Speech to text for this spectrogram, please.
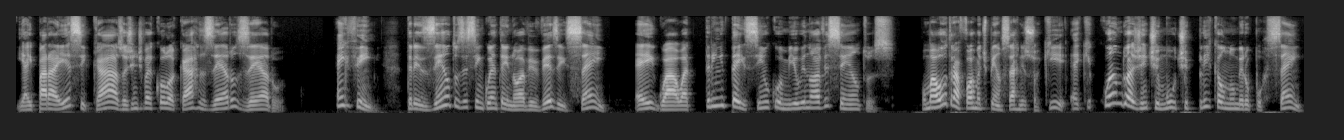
E aí, para esse caso, a gente vai colocar 0, 0. Enfim, 359 vezes 100 é igual a 35.900. Uma outra forma de pensar nisso aqui é que, quando a gente multiplica o número por 100,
